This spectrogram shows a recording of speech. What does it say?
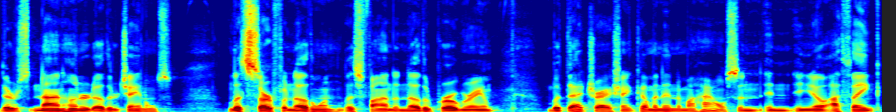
there's 900 other channels. Let's surf another one. Let's find another program but that trash ain't coming into my house. And, and, and, you know, I think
